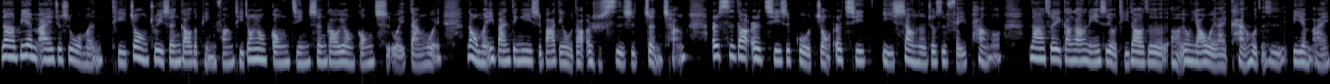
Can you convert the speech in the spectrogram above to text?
那 BMI 就是我们体重除以身高的平方，体重用公斤，身高用公尺为单位。那我们一般定义十八点五到二十四是正常，二四到二七是过重，二七。以上呢就是肥胖哦，那所以刚刚林医师有提到这个呃用腰围来看或者是 BMI，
